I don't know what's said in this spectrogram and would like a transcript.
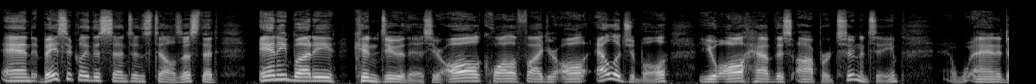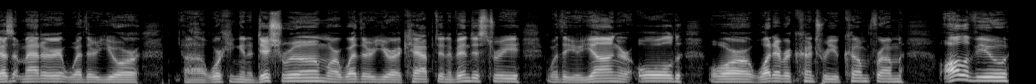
And basically, this sentence tells us that Anybody can do this. You're all qualified, you're all eligible, you all have this opportunity. And it doesn't matter whether you're uh, working in a dish room or whether you're a captain of industry, whether you're young or old, or whatever country you come from, all of you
